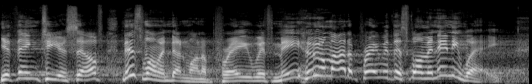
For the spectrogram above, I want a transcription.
You think to yourself, this woman doesn't want to pray with me. Who am I to pray with this woman anyway?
